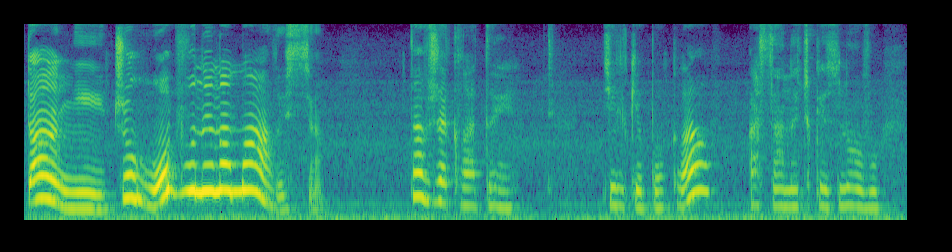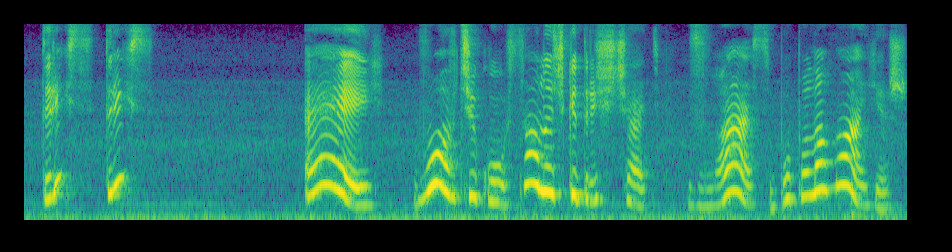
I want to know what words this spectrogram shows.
Та ні, чого б вони ламалися? Та вже клади. Тільки поклав, а саночки знову трісь, трісь. Ей, вовчику, саночки тріщать. Злазь, бо поламаєш.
